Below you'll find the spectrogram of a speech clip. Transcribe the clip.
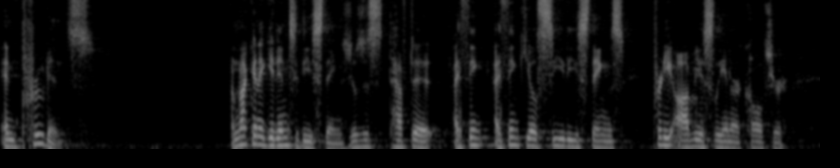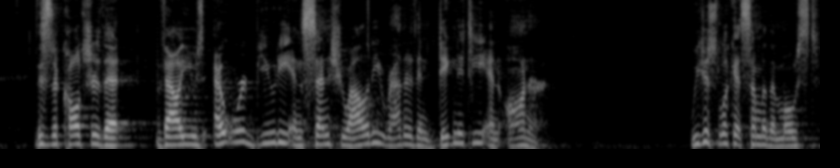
and prudence. I'm not going to get into these things. You'll just have to, I think, I think you'll see these things pretty obviously in our culture. This is a culture that values outward beauty and sensuality rather than dignity and honor. We just look at some of the most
